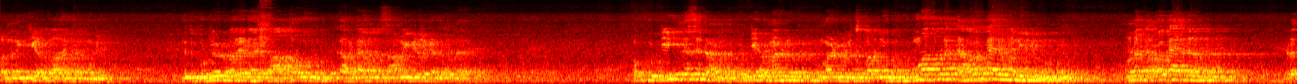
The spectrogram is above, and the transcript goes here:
വന്ന് നിൽക്കുകയാണ് വാതിലിന്റെ മുമ്പിൽ. എന്നിട്ട് കുട്ടിയോട് പറയണ ആണ് കുട്ടി അമ്മയോട് ഉമ്മയോട് വിളിച്ച് പറഞ്ഞു ഉമ്മ നമ്മുടെ കറവക്കാരൻ വന്നിരിക്കുന്നു. നമ്മുടെ കറവക്കാരനാണ് ഇവിടെ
